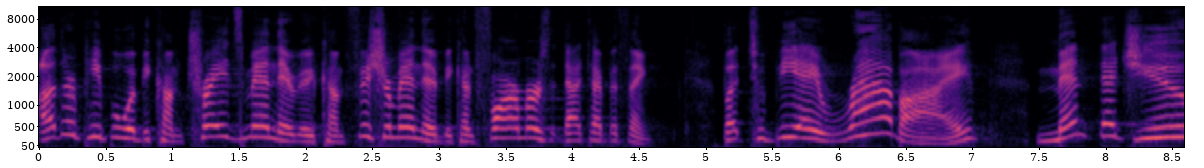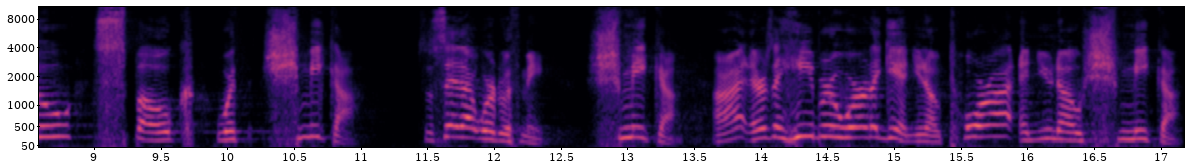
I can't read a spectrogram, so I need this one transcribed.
other people would become tradesmen, they would become fishermen, they would become farmers, that type of thing. But to be a rabbi meant that you spoke with shmika. So say that word with me. Shmika. All right, there's a Hebrew word again. You know Torah and you know Shmika.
